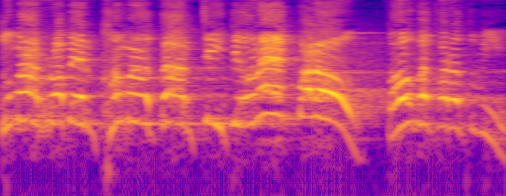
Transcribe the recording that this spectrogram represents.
তোমার রবের ক্ষমা তার চাইতে অনেক বড়, তওবা করো তুমি।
